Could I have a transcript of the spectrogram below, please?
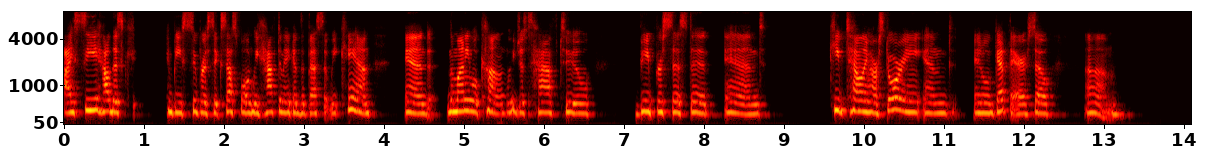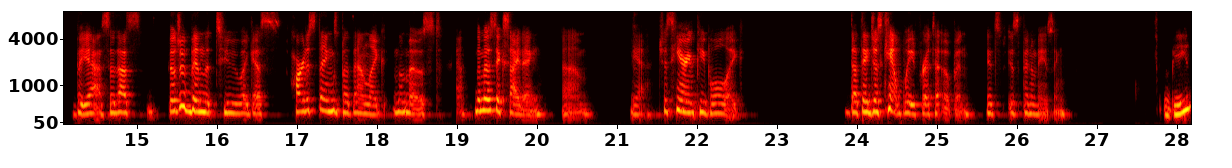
I see how this can be super successful and we have to make it the best that we can. And the money will come. We just have to be persistent and keep telling our story and it'll get there. So, um, but yeah, so that's those have been the two, I guess, hardest things, but then like the most, yeah, the most exciting. Um, yeah, just hearing people like that they just can't wait for it to open. It's it's been amazing. Being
